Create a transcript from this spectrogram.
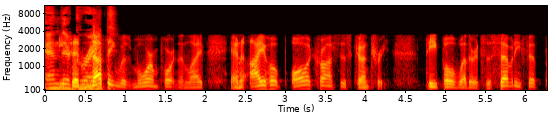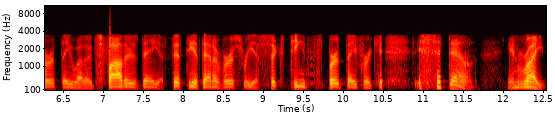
And he said great. nothing was more important than life. And I hope all across this country, people, whether it's the 75th birthday, whether it's Father's Day, a 50th anniversary, a 16th birthday for a kid, sit down and write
